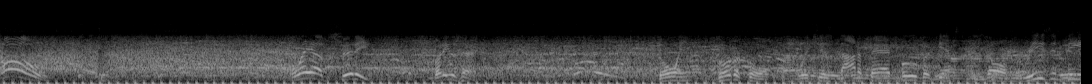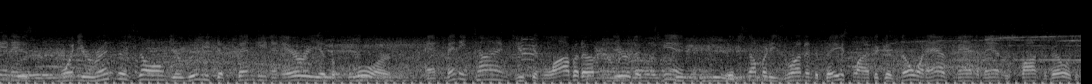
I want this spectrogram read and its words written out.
Oh! Layup City. But he was hacked. Going vertical, which is not a bad move against the zone. The reason being is when you're in the zone, you're really defending an area of the floor, and many times you can lob it up near the 10 if somebody's running the baseline because no one has man-to-man -man responsibility.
